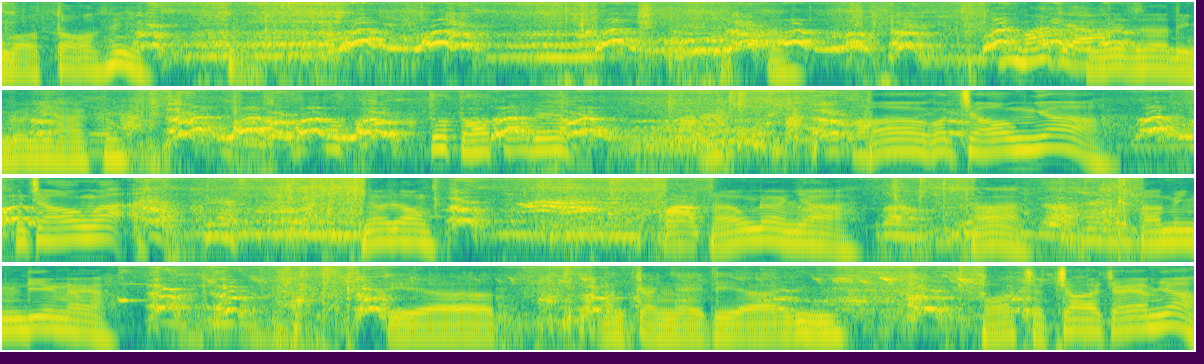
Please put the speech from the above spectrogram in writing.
Vỏ to thế nhỉ? Chả, Không biết gia đình có nhà không? tôi to to đây. Ờ, con chào ông nhá Con chào ông ạ Nhớ không? Vâng. À, ông đang ở nhà à, à mình điên này à thì uh, hoàn cảnh này thì uh, anh có chào chào chào em nhá.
